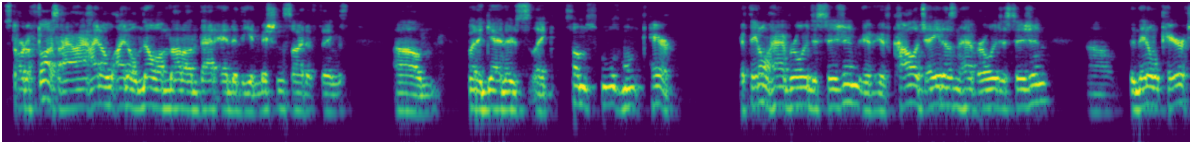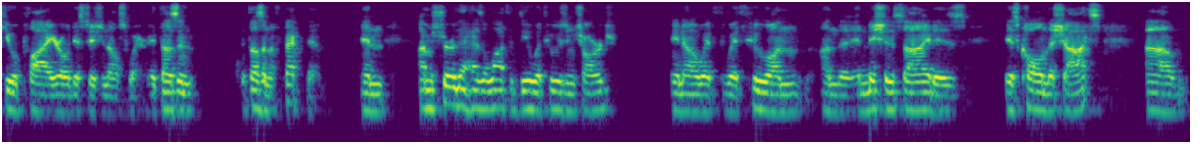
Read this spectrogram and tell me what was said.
start a fuss. I, I don't I don't know. I'm not on that end of the admission side of things. Um, but again, there's like some schools won't care if they don't have early decision. If, if college A doesn't have early decision, um, then they don't care if you apply early decision elsewhere. It doesn't it doesn't affect them. And I'm sure that has a lot to do with who's in charge you know, with with who on on the admission side is is calling the shots. Um,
